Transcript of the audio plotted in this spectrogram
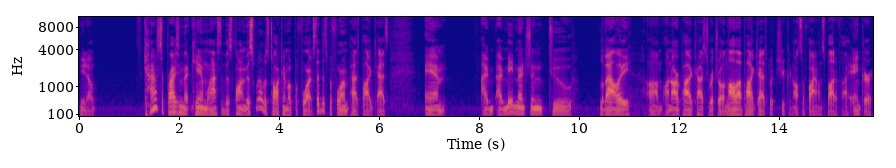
You know, kind of surprising that Cam lasted this long. This is what I was talking about before. I've said this before on past podcasts, and I I made mention to Lavalle um, on our podcast, Richo and Lala podcast, which you can also find on Spotify, Anchor,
